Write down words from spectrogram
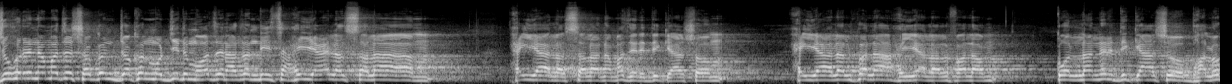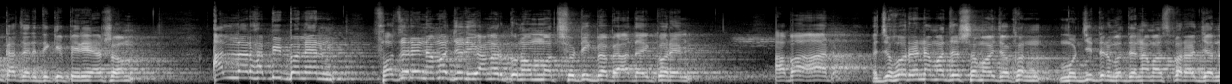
জোহরের নামাজে সকল যখন মসজিদে মহাজের আজান দিয়েছে, হাইয়া আল্লাহ সালাম, হাইয়া আল্লাহ সালাম, নামাজের দিকে আসম হাইয়া আলাল ফালা হাইয়া আলাল ফালাম। কল্যাণের দিকে আসো, ভালো কাজের দিকে পেরে আসম আল্লাহর হাবিব বলেন, ফজরের নামাজ যদি আমার কোনো মত সঠিকভাবে আদায় করে আবার জোহরের নামাজের সময় যখন মসজিদের মধ্যে নামাজ পড়ার জন্য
